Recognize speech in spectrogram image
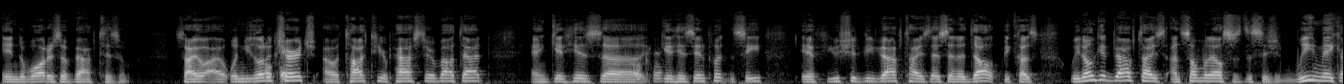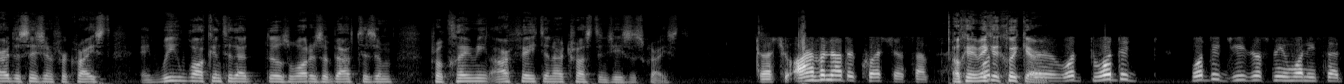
in the waters of baptism? So I, I, when you go to Okay. church, I would talk to your pastor about that, and get his uh, Okay. get his input and see if you should be baptized as an adult because we don't get baptized on someone else's decision. We make our decision for Christ and we walk into that those waters of baptism proclaiming our faith and our trust in Jesus Christ. That's true. I have another question, Sam. Okay, make What, it quick, Eric. Uh, what what did what did Jesus mean when he said,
